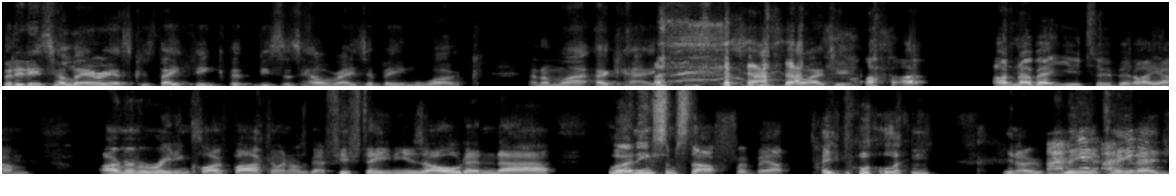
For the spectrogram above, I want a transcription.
But it is hilarious because they think that this is Hellraiser being woke, and I'm like, okay, you've no idea. I, I, I don't know about you two, but I um I remember reading Clive Barker when I was about 15 years old and uh, learning some stuff about people and you know I'm being gonna- a I'm gonna-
